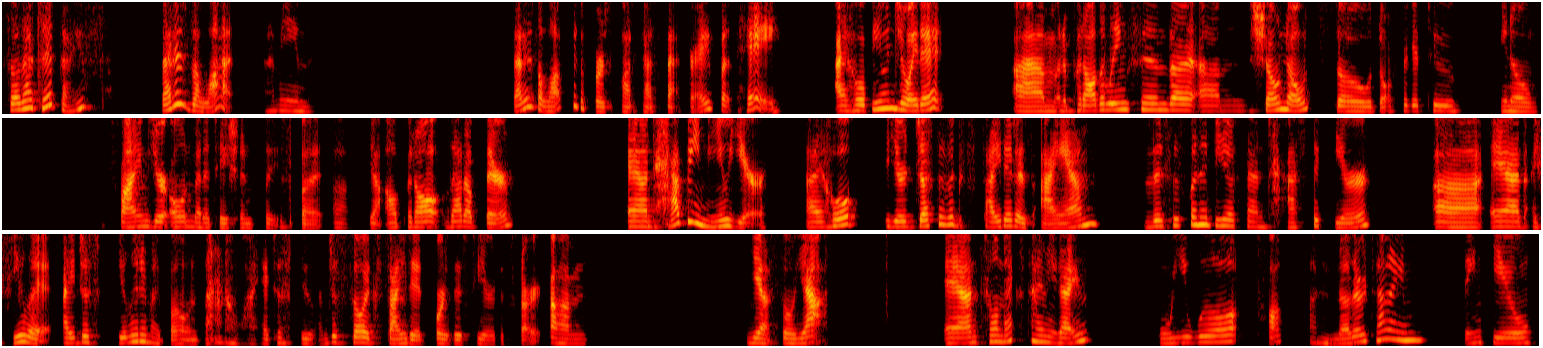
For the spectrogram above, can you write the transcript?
So that's it, guys. That is a lot. I mean, that is a lot for the first podcast back, right? But hey, I hope you enjoyed it. I'm going to put all the links in the um, show notes. So don't forget to, you know, find your own meditation place. But uh, yeah, I'll put all that up there. And Happy New Year. I hope you're just as excited as I am. This is going to be a fantastic year. Uh, and I feel it. I just feel it in my bones. I don't know why. I just do. I'm just so excited for this year to start. Um, yeah, so yeah. Until next time, you guys, we will talk another time. Thank you.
